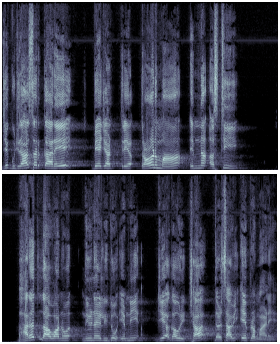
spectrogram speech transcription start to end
જે ગુજરાત સરકારે બે હજાર ત્રણમાં એમના અસ્થિ ભારત લાવવાનો નિર્ણય લીધો, એમની જે અગાઉ ઈચ્છા દર્શાવી એ પ્રમાણે.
